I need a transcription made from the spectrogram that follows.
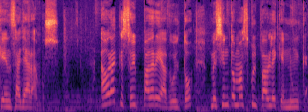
que ensayáramos. Ahora que soy padre adulto, me siento más culpable que nunca.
